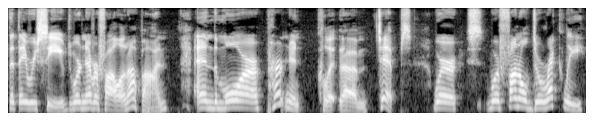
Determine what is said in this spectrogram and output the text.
that they received were never followed up on, and the more pertinent cli- um, tips were were funneled directly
